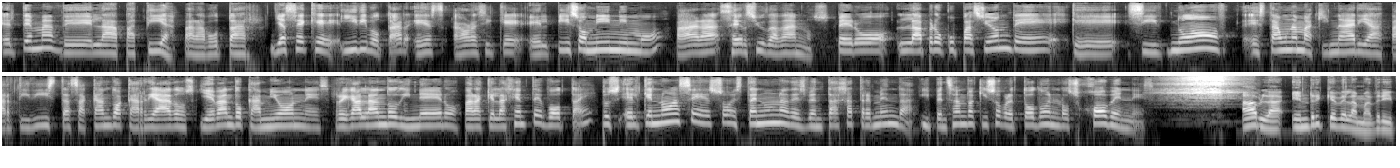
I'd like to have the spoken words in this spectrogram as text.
el tema de la apatía para votar. Ya sé que ir y votar es ahora sí que el piso mínimo para ser ciudadanos, pero la preocupación de que si no está una maquinaria partidista sacando acarreados, llevando camiones, regalando dinero para que la gente vote, pues el que no hace eso está en una desventaja tremenda y pensando aquí sobre todo en los jóvenes. Habla Enrique de la Madrid,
